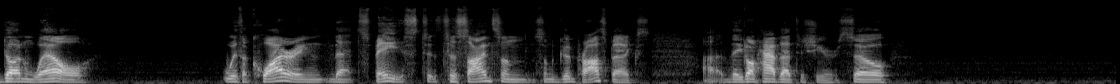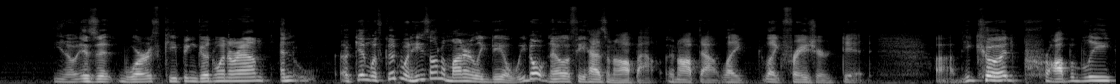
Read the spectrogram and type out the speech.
done well with acquiring that space to, to sign some some good prospects. Uh, they don't have that this year, so you know, is it worth keeping Goodwin around? And again, with Goodwin, he's on a minor league deal. We don't know if he has an opt out, an opt out like like Frazier did. Uh, he could probably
